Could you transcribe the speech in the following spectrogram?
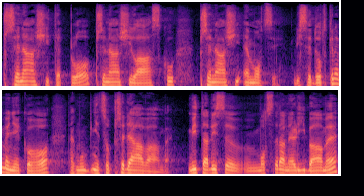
přenáší teplo, přenáší lásku, přenáší emoci. Když se dotkneme někoho, tak mu něco předáváme. My tady se moc teda nelíbáme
